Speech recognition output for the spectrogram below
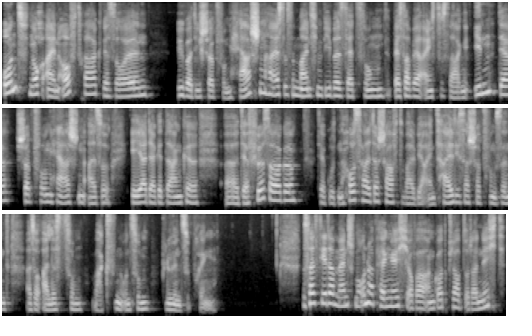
Und noch ein Auftrag, wir sollen über die Schöpfung herrschen, heißt es in manchen Bibelsetzungen. Besser wäre eigentlich zu sagen, in der Schöpfung herrschen, also eher der Gedanke äh, der Fürsorge, der guten Haushalterschaft, weil wir ein Teil dieser Schöpfung sind, also alles zum Wachsen und zum Blühen zu bringen. Das heißt, jeder Mensch, mal unabhängig, ob er an Gott glaubt oder nicht,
